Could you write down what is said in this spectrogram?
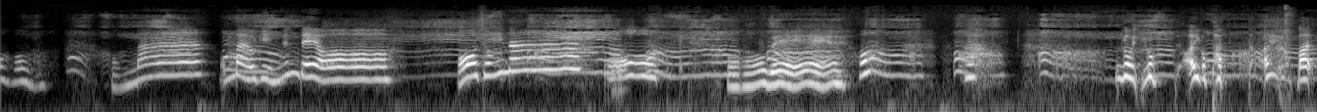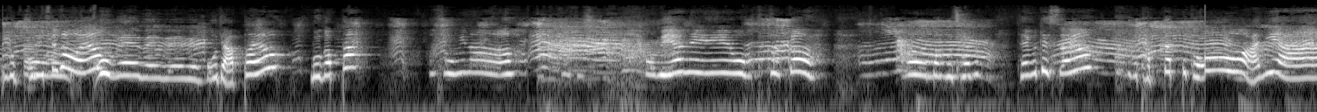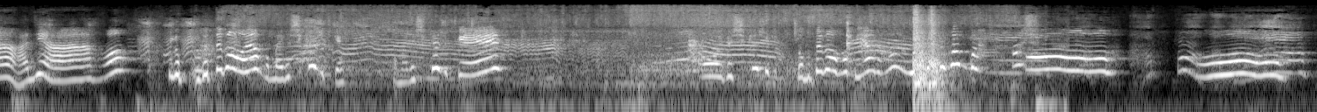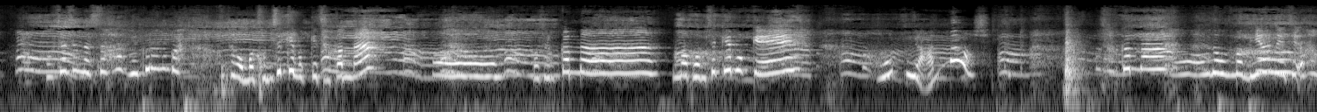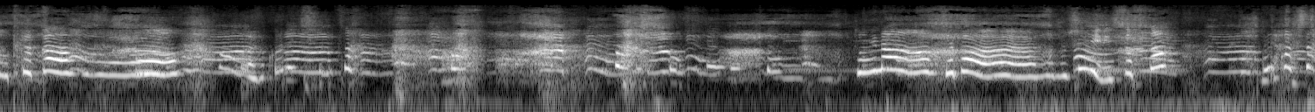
어, 어. 엄마, 엄마 여기 있는데요. 어, 정인아. 어, 어, 왜? 어? 아, 이거, 이거, 아, 이거 밥, 아, 이거, 마, 이거 불이 뜨거워요? 어, 왜, 왜, 왜, 왜? 어디 아파요? 목 아파? 아, 정인아. 어, 미안해. 어, 어떡할까? 어, 엄마, 뭐 잘못, 잘못했어요? 이거 답답해, 더. 어, 아니야, 아니야. 어? 이거, 이거 뜨거워요? 엄마, 이거 식혀줄게. 엄마, 이거 식혀줄게. 어, 이거 식혀줄게. 너무 뜨거워. 어, 미안해. 어, 이거 뜨거운 거야. 아, 씨. 어, 어, 어, 어, 짜증났어. 아, 왜 그러는 거야. 잠깐, 엄마 검색해볼게. 잠깐만. 어, 어, 잠깐만. 엄마 검색해볼게. 어, 왜안 나와, 씨. 어, 잠깐만. 어, 나 엄마 미안해. 지- 아, 어떡할까. 어, 아, 왜 그래, 진짜. 정인아, 제발. 무슨 일 있었어? 아, 근데 알았어.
